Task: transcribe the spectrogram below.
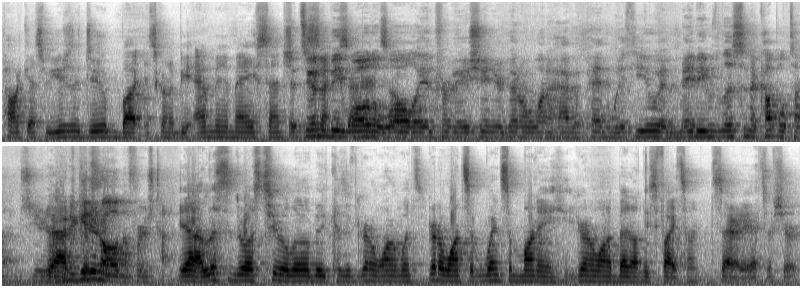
podcast we usually do, but it's going to be MMA centric. It's going to be wall to wall information. You're going to want to have a pen with you and maybe listen a couple times. You're Yeah, not going to get it all in the first time. Yeah, listen to us too a little bit because if you're going to want to win, you're going to want to win some money. You're going to want to bet on these fights on Saturday. That's for sure.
